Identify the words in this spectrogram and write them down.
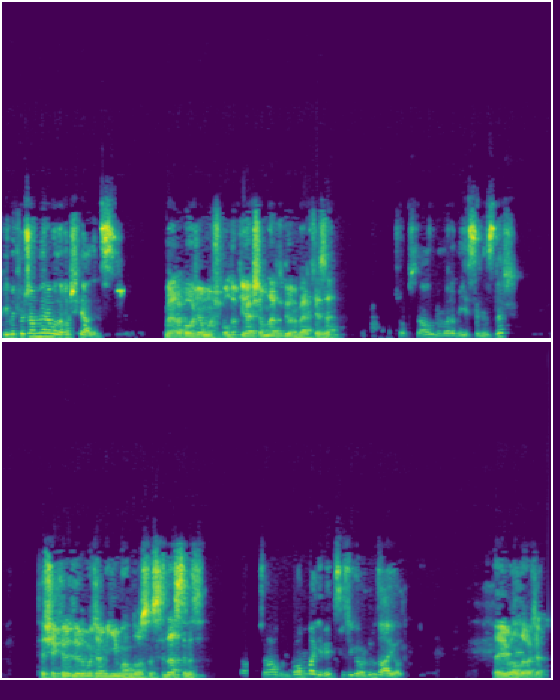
Kıymetli hocam merhabalar, hoş geldiniz. Merhaba hocam, hoş bulduk. İyi akşamlar diliyorum herkese. Çok sağ olun. Umarım iyisinizdir. Teşekkür ediyorum hocam. İyiyim hamdolsun. Siz nasılsınız? Çok sağ olun. Bomba gibiyim. Sizi gördüm daha iyi oldum. Eyvallah Evet. hocam.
